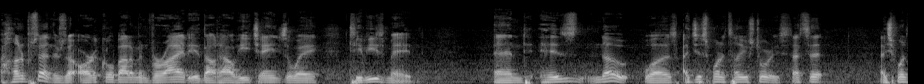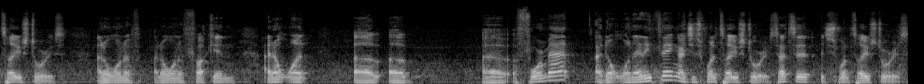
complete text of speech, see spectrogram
100%. There's an article about him in Variety about how he changed the way TV's made. And his note was, "I just want to tell your stories. That's it. I just want to tell your stories. I don't want to. I don't want to fucking. I don't want a, a, a, format. I don't want anything. I just want to tell your stories. That's it. I just want to tell your stories."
